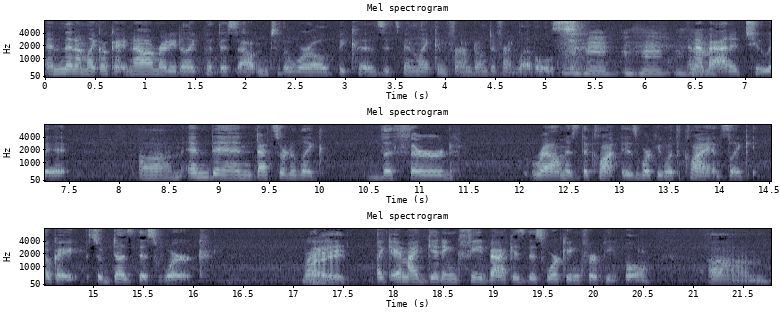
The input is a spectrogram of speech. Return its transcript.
and then I'm like okay now I'm ready to like put this out into the world because it's been like confirmed on different levels. Mm-hmm, mm-hmm, mm-hmm. And I've added to it. Um, and then that's sort of like the third realm is the cli- is working with the clients like okay so does this work Right. like am i getting feedback is this working for people um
